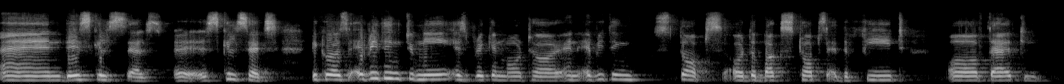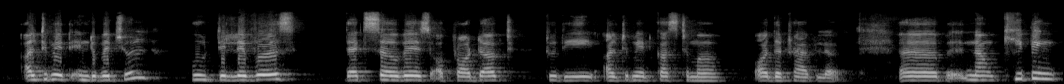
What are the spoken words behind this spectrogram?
and their skill sets, uh, skill sets, because everything to me is brick and mortar, and everything stops or the buck stops at the feet of that ultimate individual who delivers that service or product to the ultimate customer or the traveler. Uh, now, keeping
